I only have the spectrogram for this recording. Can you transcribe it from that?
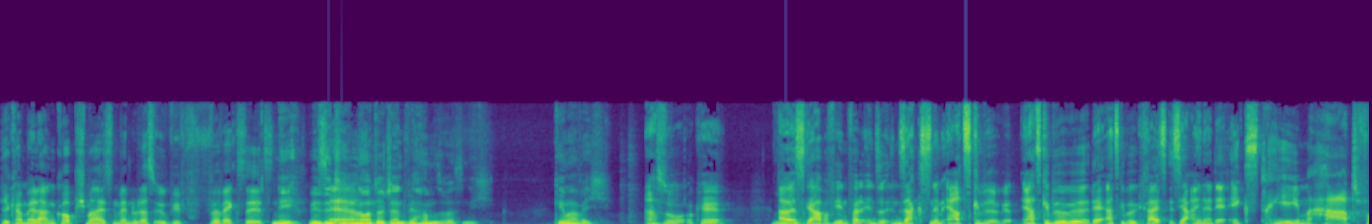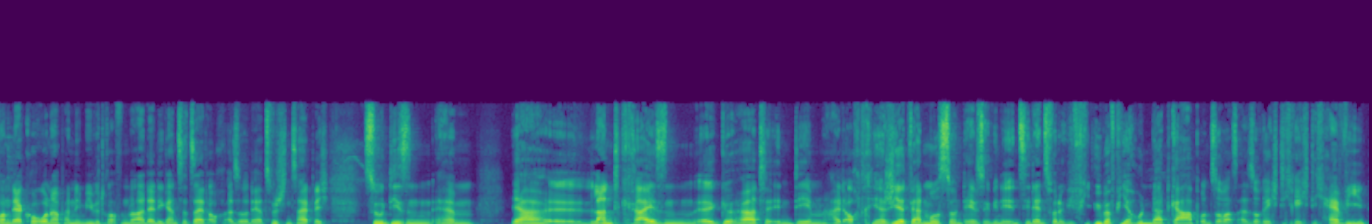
dir Kamelle an den Kopf schmeißen, wenn du das irgendwie verwechselst. Nee, wir sind hier in Ähm, Norddeutschland, wir haben sowas nicht. Geh mal weg. Ach so, okay. Aber es gab auf jeden Fall in, in Sachsen im Erzgebirge. Erzgebirge, der Erzgebirgekreis ist ja einer, der extrem hart von der Corona-Pandemie betroffen war, der die ganze Zeit auch, also der zwischenzeitlich zu diesen ähm, ja, äh, Landkreisen äh, gehörte, in dem halt auch reagiert werden musste und dem es irgendwie eine Inzidenz von irgendwie über 400 gab und sowas. Also richtig, richtig heavy.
